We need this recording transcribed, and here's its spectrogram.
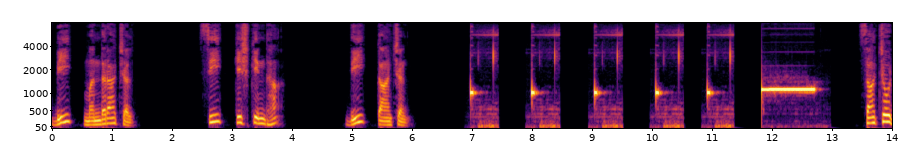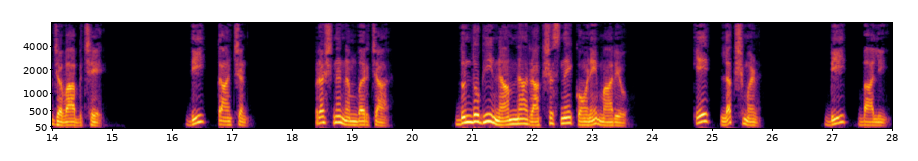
B Mandarachal C Kishkindha D Kanchan સાચો જવાબ છે ડી કાંચન પ્રશ્ન નંબર ચાર દુંદુભી નામના રાક્ષસને કોણે માર્યો? A Lakshman. B Bali.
